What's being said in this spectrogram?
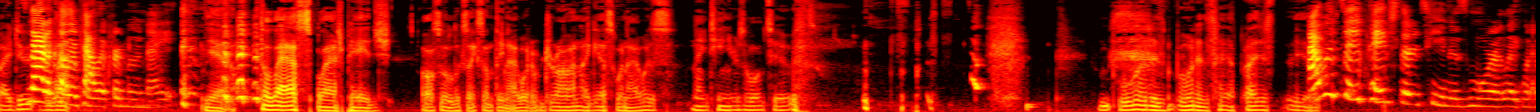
but I do. it's not a color palette for Moon Knight. Yeah, the last splash page also looks like something I would have drawn. I guess when I was 19 years old too. what is what is happening? I just yeah. I would say page thirteen is more like when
